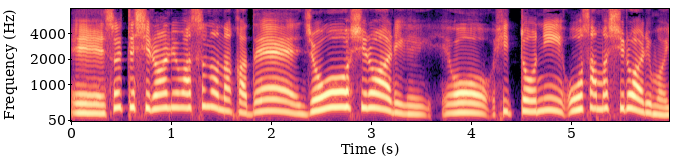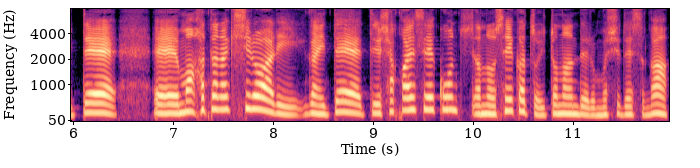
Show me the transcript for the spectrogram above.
えー、そうやってシロアリは巣の中で、女王シロアリを筆頭に王様シロアリもいて、えー、まあ、働きシロアリがいて、っていう社会性昆虫、あの、生活を営んでいる虫ですが、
